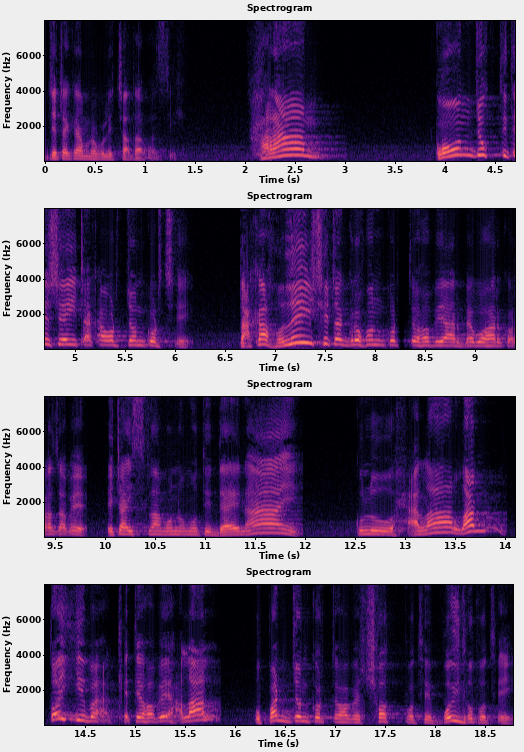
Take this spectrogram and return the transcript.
যেটাকে আমরা বলি চাঁদাবাজি। হারাম! কোন যুক্তিতে সেই টাকা অর্জন করছে? টাকা হলেই সেটা গ্রহণ করতে হবে আর ব্যবহার করা যাবে। এটা ইসলাম অনুমতি দেয় নাই। কুলু হালালান তৈবা খেতে হবে হালাল, উপার্জন করতে হবে সৎ পথে, বৈধ পথে।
